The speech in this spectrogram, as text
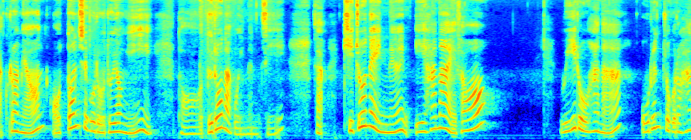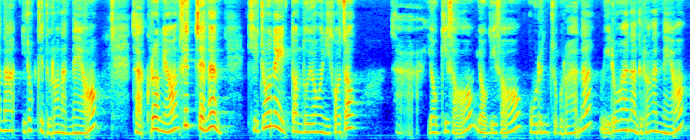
자, 그러면 어떤 식으로 도형이 더 늘어나고 있는지. 자, 기존에 있는 이 하나에서 위로 하나, 오른쪽으로 하나, 이렇게 늘어났네요. 자, 그러면 셋째는 기존에 있던 도형은 이거죠? 자, 여기서, 여기서 오른쪽으로 하나, 위로 하나 늘어났네요.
